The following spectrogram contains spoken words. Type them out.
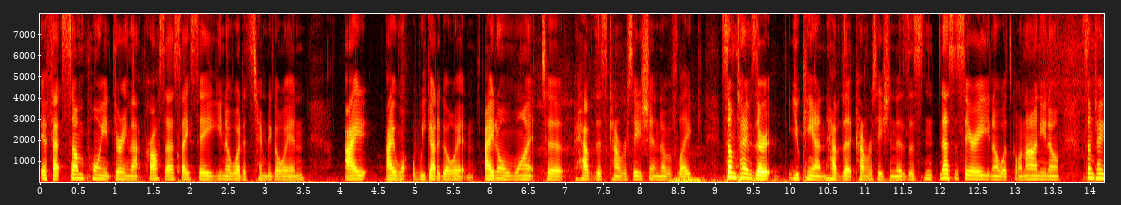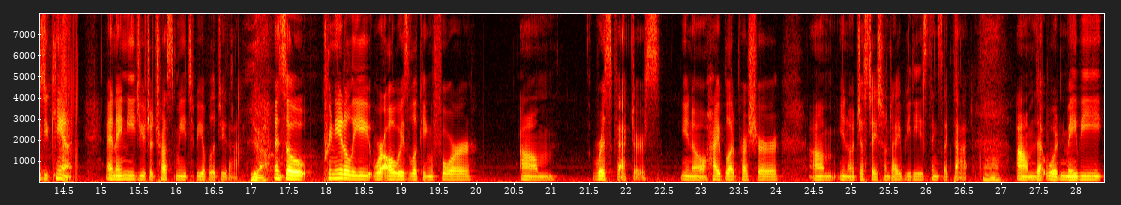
If at some point during that process I say, you know what, it's time to go in, I I we got to go in. I don't want to have this conversation of like sometimes there you can have that conversation. Is this necessary? You know what's going on. You know sometimes you can't, and I need you to trust me to be able to do that. Yeah. And so prenatally, we're always looking for um, risk factors. You know, high blood pressure, um, you know, gestational diabetes, things like that, Uh-huh. um, that would maybe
